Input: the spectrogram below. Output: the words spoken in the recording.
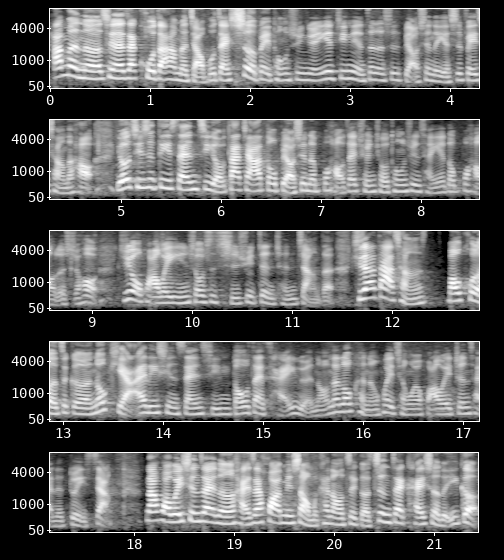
他们呢现在在扩大他们的脚步，在设备通讯业，因为今年真的是表现的也是非常的好，尤其是第三季哦，大家都表现的不好，在全球通讯产业都不好的时候，只有华为营收是持续正成长的，其他大厂包括了这个 Nokia、爱立信、三星都在裁员哦，那都可能会成为华为征才的对象。那华为现在呢，还在画面上我们看到这个正在开设的一个。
